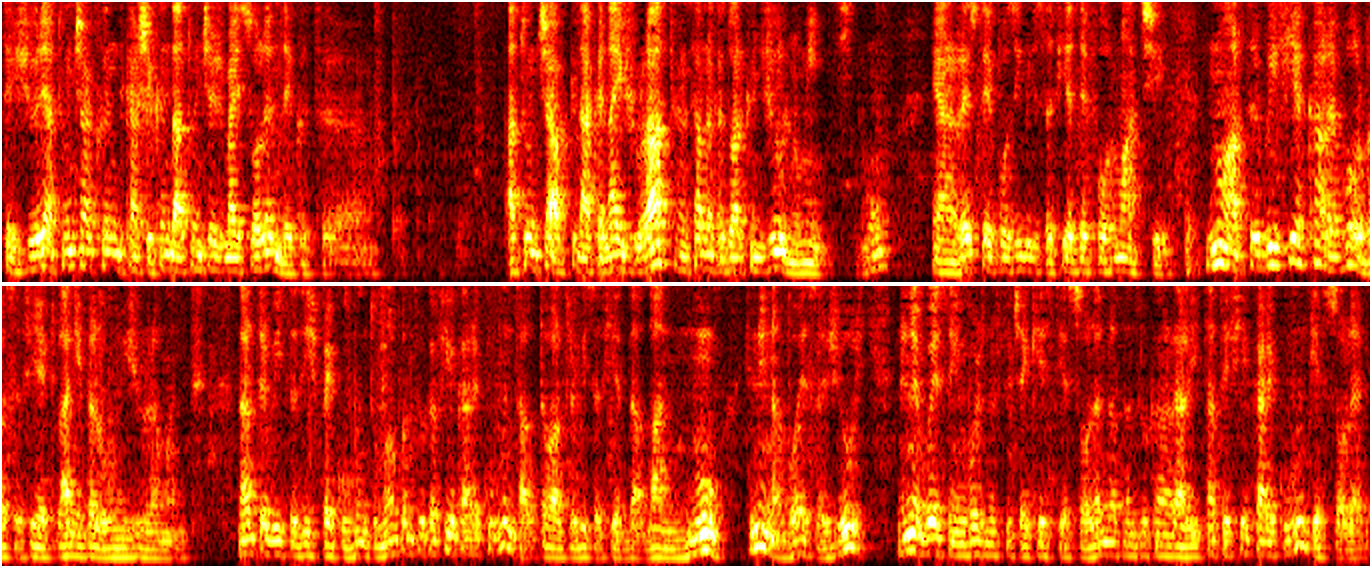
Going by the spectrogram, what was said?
Te juri atunci când, ca și când atunci ești mai solemn decât uh, atunci, dacă n-ai jurat, înseamnă că doar când juri nu minți, nu? Iar în restul e posibil să fie deformat și nu ar trebui fiecare vorbă să fie la nivelul unui jurământ. N-ar trebui să zici pe cuvântul meu, pentru că fiecare cuvânt al tău ar trebui să fie da, dar nu. Și nu e nevoie să juri, nu e nevoie să invoci nu știu ce chestie solemnă, pentru că în realitate fiecare cuvânt e solemn.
